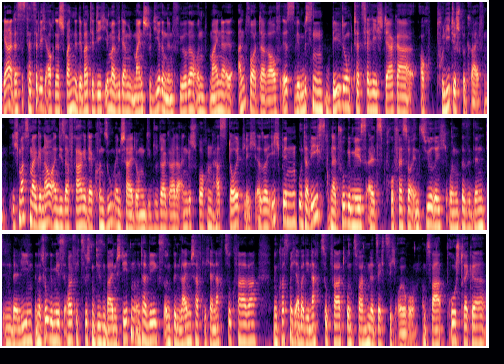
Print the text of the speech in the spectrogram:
Ja, das ist tatsächlich auch eine spannende Debatte, die ich immer wieder mit meinen Studierenden führe und meine Antwort darauf ist, wir müssen Bildung tatsächlich stärker auch politisch begreifen. Ich mache es mal genau an dieser Frage der Konsumentscheidungen, die du da gerade angesprochen hast, deutlich. Also ich bin unterwegs, naturgemäß als Professor in Zürich und Präsident in Berlin, naturgemäß häufig zwischen diesen beiden Städten unterwegs und bin leidenschaftlicher Nachtzugfahrer. Nun kostet mich aber die Nachtzugfahrt rund 260 Euro. Und zwar pro Strecke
